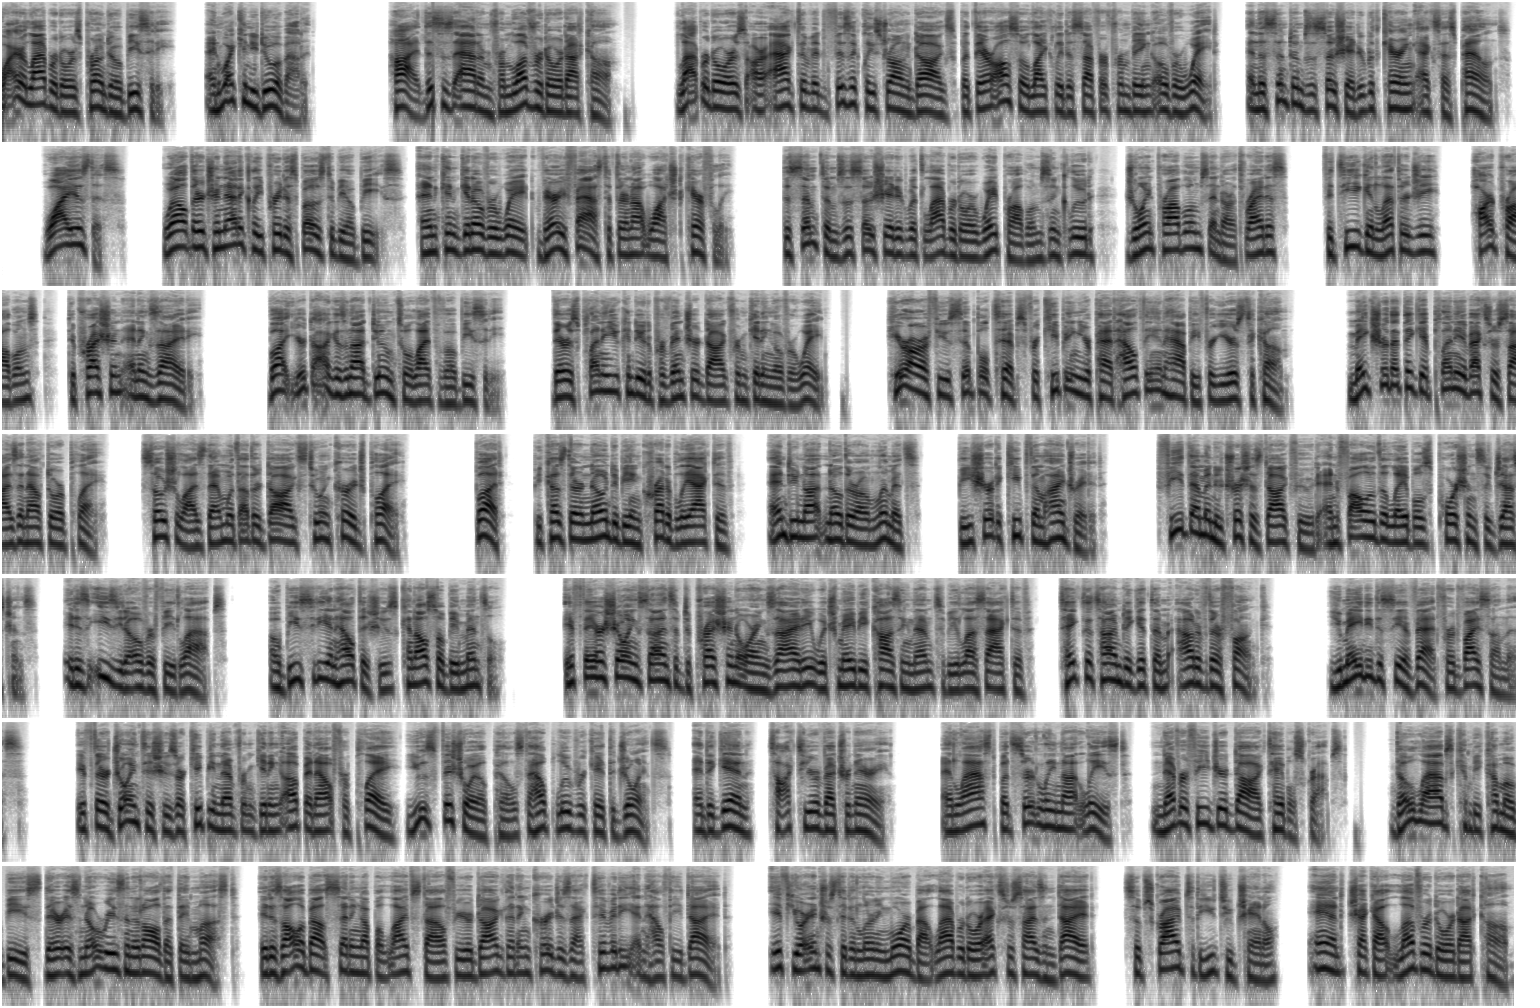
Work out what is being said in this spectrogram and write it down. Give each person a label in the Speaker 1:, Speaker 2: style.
Speaker 1: Why are Labradors prone to obesity? And what can you do about it? Hi, this is Adam from Loverador.com. Labradors are active and physically strong dogs, but they are also likely to suffer from being overweight and the symptoms associated with carrying excess pounds. Why is this? Well, they're genetically predisposed to be obese and can get overweight very fast if they're not watched carefully. The symptoms associated with Labrador weight problems include joint problems and arthritis, fatigue and lethargy, heart problems, depression, and anxiety. But your dog is not doomed to a life of obesity. There is plenty you can do to prevent your dog from getting overweight. Here are a few simple tips for keeping your pet healthy and happy for years to come. Make sure that they get plenty of exercise and outdoor play. Socialize them with other dogs to encourage play. But because they're known to be incredibly active and do not know their own limits, be sure to keep them hydrated. Feed them a nutritious dog food and follow the label's portion suggestions. It is easy to overfeed labs. Obesity and health issues can also be mental. If they are showing signs of depression or anxiety, which may be causing them to be less active, take the time to get them out of their funk. You may need to see a vet for advice on this. If their joint issues are keeping them from getting up and out for play, use fish oil pills to help lubricate the joints. And again, talk to your veterinarian. And last but certainly not least, never feed your dog table scraps. Though labs can become obese, there is no reason at all that they must. It is all about setting up a lifestyle for your dog that encourages activity and healthy diet. If you're interested in learning more about Labrador exercise and diet, subscribe to the YouTube channel and check out loverador.com.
